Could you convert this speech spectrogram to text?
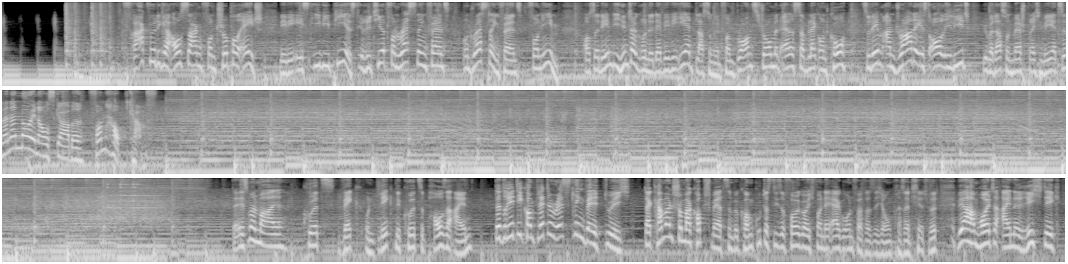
Fragwürdige Aussagen von Triple H. WWEs EVP ist irritiert von Wrestling-Fans und Wrestling-Fans von ihm. Außerdem die Hintergründe der WWE-Entlassungen von Braun Strowman, Alistair Black und Co. Zudem Andrade ist All Elite. Über das und mehr sprechen wir jetzt in einer neuen Ausgabe von Hauptkampf. Ist man mal kurz weg und legt eine kurze Pause ein. Da dreht die komplette Wrestling-Welt durch. Da kann man schon mal Kopfschmerzen bekommen. Gut, dass diese Folge euch von der Ergo-Unfallversicherung präsentiert wird. Wir haben heute eine richtig,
